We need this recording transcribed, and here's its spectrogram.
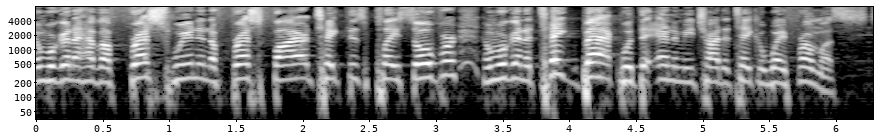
and we're going to have a fresh wind and a fresh fire take this place over and we're going to take back what the enemy tried to take away from us.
